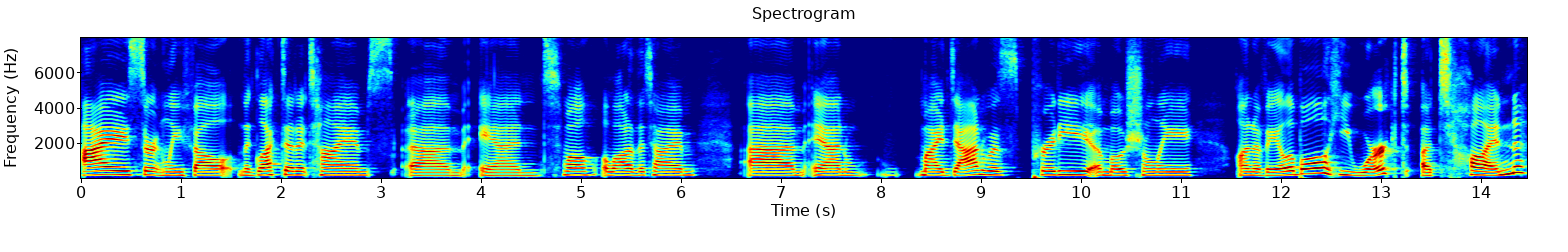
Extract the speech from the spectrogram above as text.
I certainly felt neglected at times. Um, and well, a lot of the time. Um, and my dad was pretty emotionally unavailable. He worked a ton.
